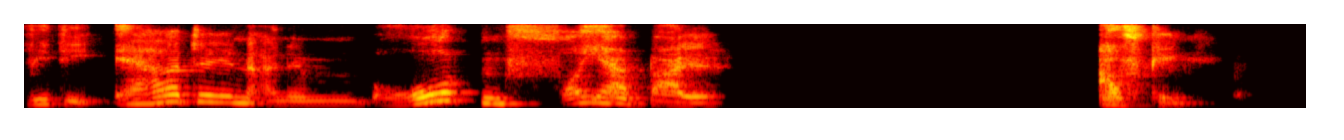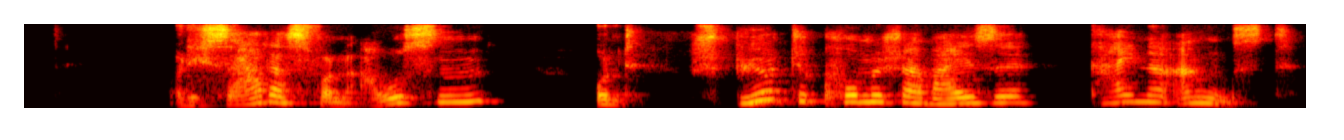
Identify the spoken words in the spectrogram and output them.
wie die Erde in einem roten Feuerball aufging. Und ich sah das von außen und spürte komischerweise keine Angst,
